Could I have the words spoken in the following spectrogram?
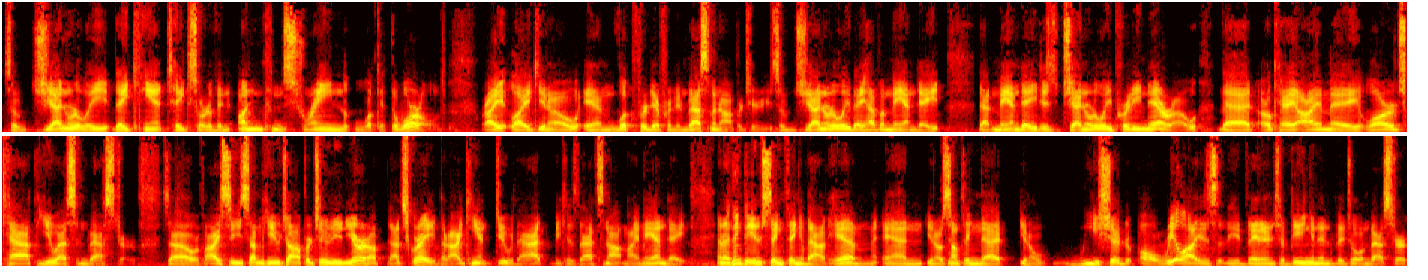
So generally, they can't take sort of an unconstrained look at the world, right? Like, you know, and look for different investment opportunities. So generally, they have a mandate. That mandate is generally pretty narrow that, okay, I am a large cap US investor. So if I see some huge opportunity in Europe, that's great, but I can't do that because that's not my mandate. And I think the interesting thing about him and, you know, something that, you know, we should all realize the advantage of being an individual investor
